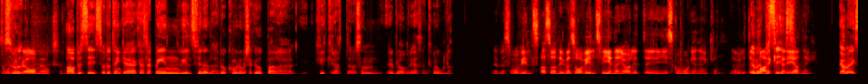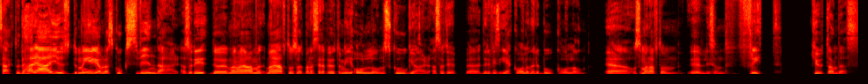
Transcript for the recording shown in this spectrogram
Svårt Så då- att bli av med också. Ja precis, och då tänker jag jag kan släppa in vildsvinen där. Då kommer de att käka upp alla kvickrötter och sen är det bra med det. Sen kan man odla. Det är väl så, vild, alltså, det är väl så vildsvinen gör lite i, skogen egentligen. Det är väl lite Ja, men precis. markberedning. Ja men exakt, och det här är ju, de är ju gamla skogssvin det här. Alltså det, det, man, har, man har haft dem så att man har släppt ut dem i ollonskogar, alltså typ eh, där det finns ekollon eller bokollon. Eh, och så har man haft dem eh, liksom fritt, kutandes.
